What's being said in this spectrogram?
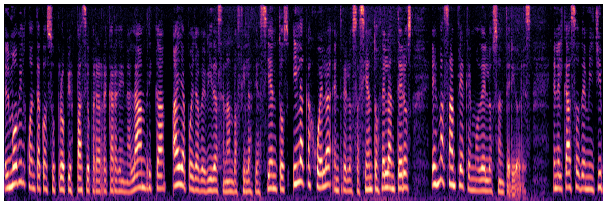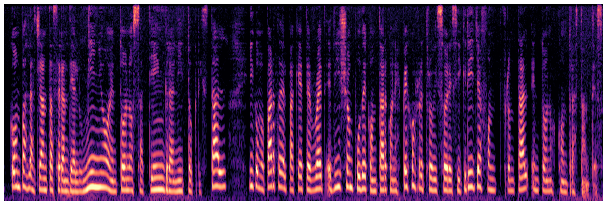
El móvil cuenta con su propio espacio para recarga inalámbrica, hay apoya bebidas en ambas filas de asientos y la cajuela entre los asientos delanteros es más amplia que en modelos anteriores. En el caso de mi Jeep Compass las llantas eran de aluminio en tonos satín, granito, cristal y como parte del paquete Red Edition pude contar con espejos retrovisores y grilla frontal en tonos contrastantes.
